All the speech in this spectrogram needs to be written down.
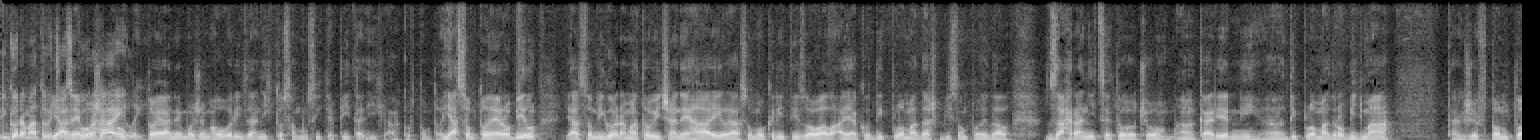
Igora Matoviča ja skôr hájili. Ho, to ja nemôžem hovoriť za nich, to sa musíte pýtať ich ako v tomto. Ja som to nerobil, ja som Igora Matoviča nehájil, ja som ho kritizoval aj ako diplomat, až by som povedal za hranice toho, čo kariérny diplomat robiť má. Takže v tomto,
